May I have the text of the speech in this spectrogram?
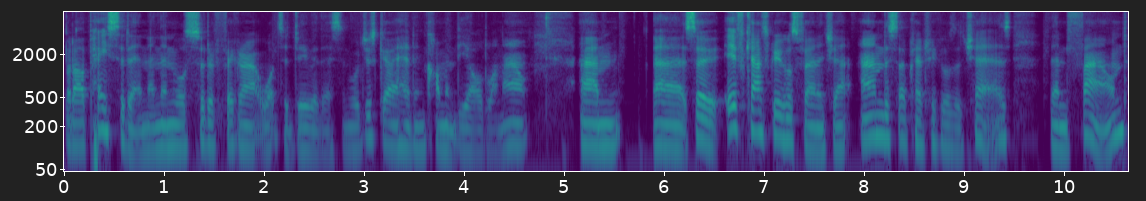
but I'll paste it in and then we'll sort of figure out what to do with this. And we'll just go ahead and comment the old one out. Um, uh, so if category equals furniture and the subcategory equals the chairs, then found.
